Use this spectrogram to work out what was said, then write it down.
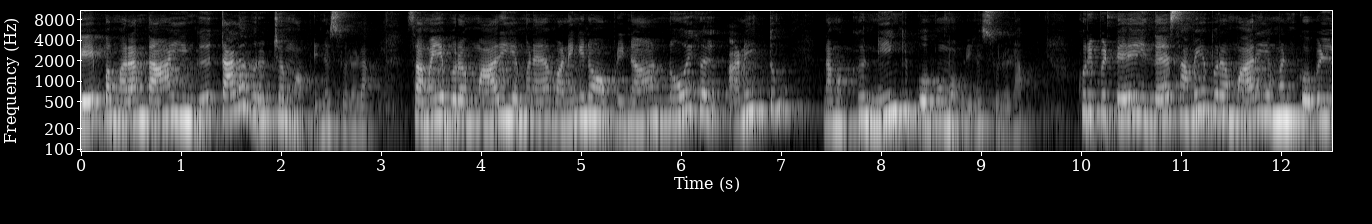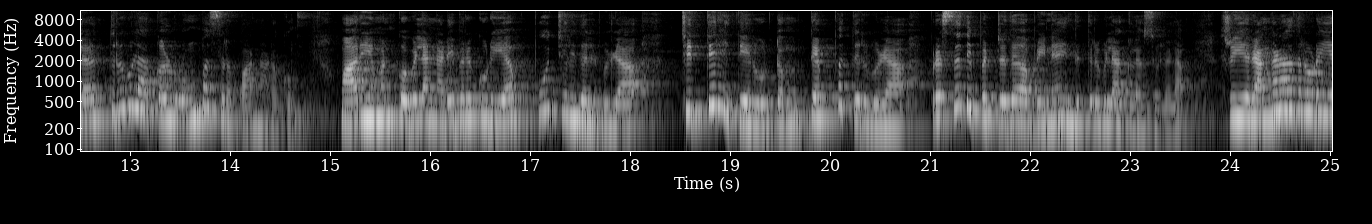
வேப்ப மரம் தான் இங்கு தல விருட்சம் அப்படின்னு சொல்லலாம். சமயபுரம் மாரியம்மனை வணங்கினோம் அப்படின்னா நோய்கள் அனைத்தும் நமக்கு நீங்கி போகும் அப்படின்னு சொல்லலாம். குறிப்பிட்டு இந்த சமயபுரம் மாரியம்மன் கோவிலில் திருவிழாக்கள் ரொம்ப சிறப்பாக நடக்கும். மாரியம்மன் கோவிலில் நடைபெறக்கூடிய பூச்செறிதல் விழா சித்திரை தேரோட்டம் தெப்ப திருவிழா பிரசித்தி பெற்றது அப்படின்னு இந்த திருவிழாக்களை சொல்லலாம். ஸ்ரீ ரங்கநாதருடைய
